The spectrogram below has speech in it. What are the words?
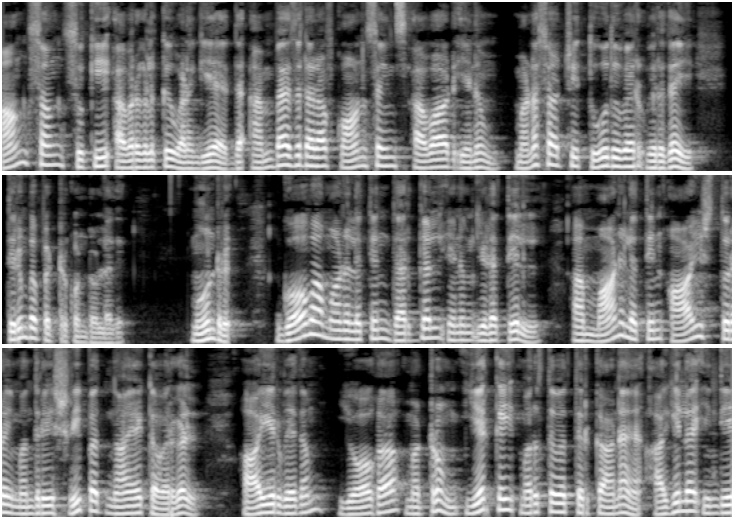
Aung San Suu Kyi அவர்களுக்கு வழங்கிய the ambassador of conscience award எனும் மனசாட்சி தூதுவர் விருதை திரும்ப பெற்று கொண்டுள்ளது மூன்று கோவா மாநிலத்தின் தர்கல் எனும் இடத்தில் அம்மாநிலத்தின் ஆயுஷ் துறை மந்திரி ஸ்ரீபத் நாயக் அவர்கள் ஆயுர்வேதம் யோகா மற்றும் இயற்கை மருத்துவத்திற்கான அகில இந்திய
